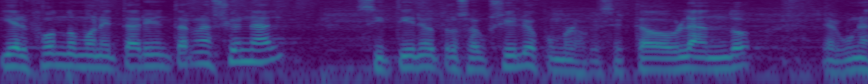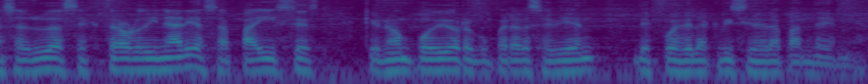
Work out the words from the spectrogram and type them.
y el Fondo Monetario Internacional, si tiene otros auxilios, como los que se está hablando, de algunas ayudas extraordinarias a países que no han podido recuperarse bien después de la crisis de la pandemia.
